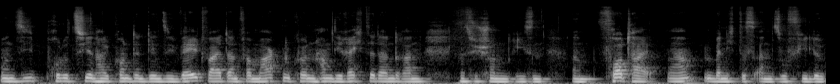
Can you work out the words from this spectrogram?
und sie produzieren halt Content, den sie weltweit dann vermarkten können, haben die Rechte dann dran. Das ist schon ein riesen ähm, Vorteil, ja, wenn ich das an so viele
